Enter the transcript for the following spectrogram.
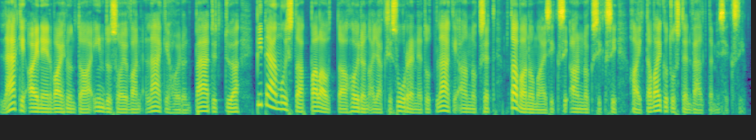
Lääkeaineen vaihduntaa indusoivan lääkehoidon päätyttyä pitää muistaa palauttaa hoidon ajaksi suurennetut lääkeannokset tavanomaisiksi annoksiksi haittavaikutusten välttämiseksi.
